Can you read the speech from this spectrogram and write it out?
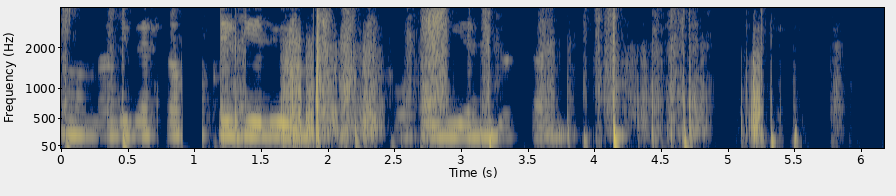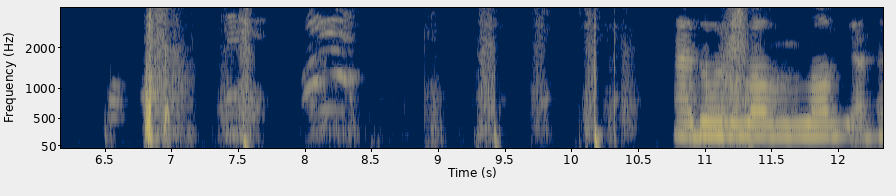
Tamam ben bir 5 dakikaya geliyorum. Ortalığın yerini göstermeye. Doğru love love ya ne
